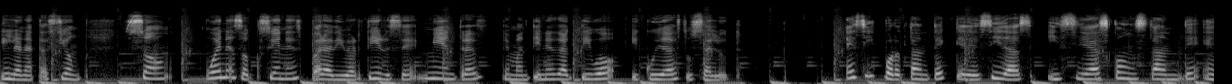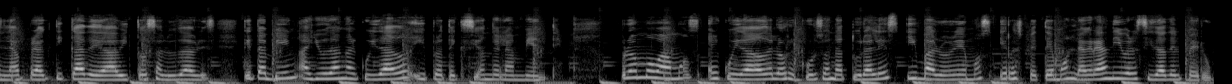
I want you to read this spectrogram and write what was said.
y la natación son buenas opciones para divertirse mientras te mantienes activo y cuidas tu salud. Es importante que decidas y seas constante en la práctica de hábitos saludables que también ayudan al cuidado y protección del ambiente. Promovamos el cuidado de los recursos naturales y valoremos y respetemos la gran diversidad del Perú.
